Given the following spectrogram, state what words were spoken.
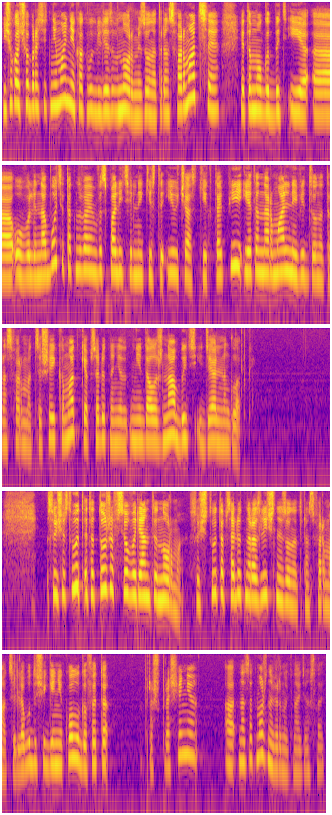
Еще хочу обратить внимание, как выглядит в норме зона трансформации. Это могут быть и э, овали на боте, так называемые воспалительные кисты, и участки эктопии, и это нормальный вид зоны трансформации. Шейка матки абсолютно не, не должна быть идеально гладкой. Существуют, это тоже все варианты нормы. Существуют абсолютно различные зоны трансформации. Для будущих гинекологов это, прошу прощения, а назад можно вернуть на один слайд?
